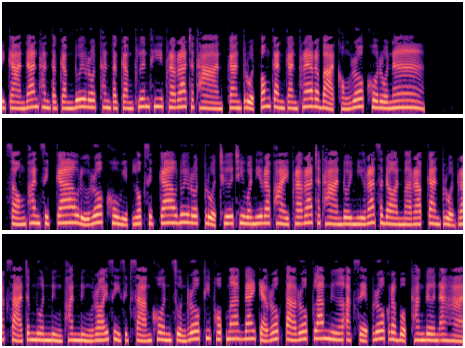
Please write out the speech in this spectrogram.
ริการด้านทันตกรรมด้วยรถทันตกรรมเคลื่อนที่พระราชทาน การตรวจป้องกันการแพร่ระบาดของโรคโคโรนา 2019 หรือโรคโควิด -19 ด้วยรถตรวจเชื้อชีวนิรภัยพระราชทานโดยมีราษฎรมารับการตรวจรักษาจำนวน 1,143 คน ส่วนโรคที่พบมากได้แก่โรคตาโรคกล้ามเนื้ออักเสบโรคระบบทางเดินอาหาร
